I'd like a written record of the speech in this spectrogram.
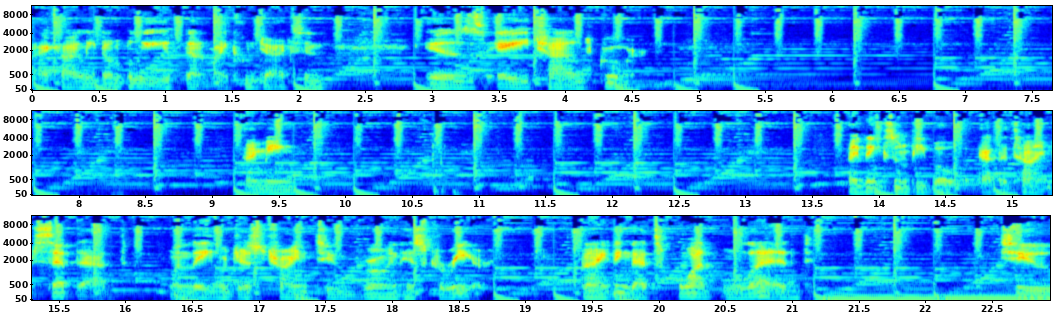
I highly don't believe that Michael Jackson is a child groomer. I mean, I think some people at the time said that when they were just trying to ruin his career. And I think that's what led to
